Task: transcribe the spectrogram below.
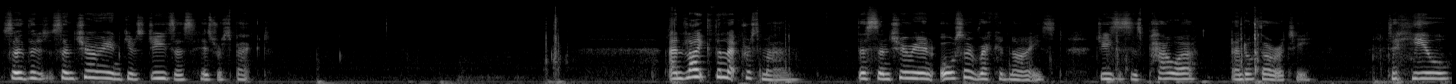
So the centurion gives Jesus his respect. And like the leprous man, the centurion also recognized Jesus' power and authority to heal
